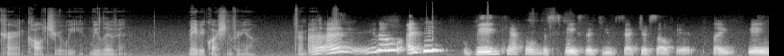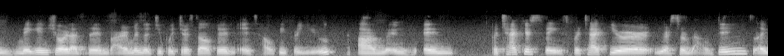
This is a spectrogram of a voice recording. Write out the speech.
current culture we, we live in? Maybe a question for you, from I. I, you know, I think being careful of the space that you set yourself in, like being making sure that the environment that you put yourself in is healthy for you, um, and and protect your space, protect your your surroundings. Like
